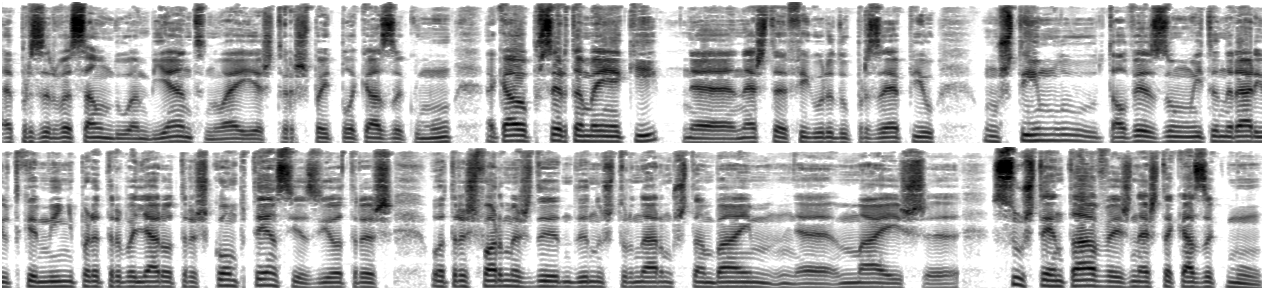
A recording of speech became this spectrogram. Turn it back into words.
a preservação do ambiente, não é? Este respeito pela casa comum, acaba por ser também aqui, eh, nesta figura do presépio, um estímulo, talvez um itinerário de caminho para trabalhar outras competências e outras, outras formas de, de nos tornarmos também uh, mais uh, nesta casa comum.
